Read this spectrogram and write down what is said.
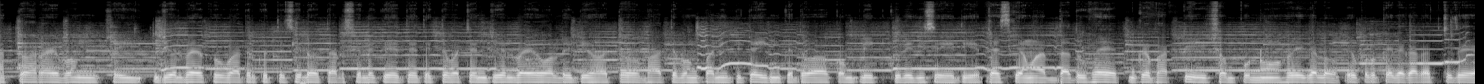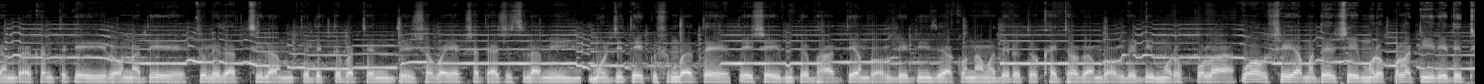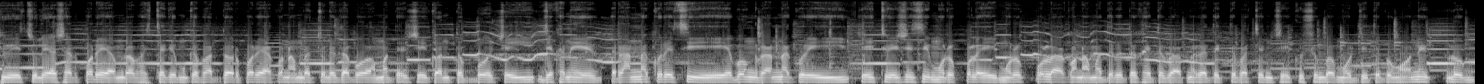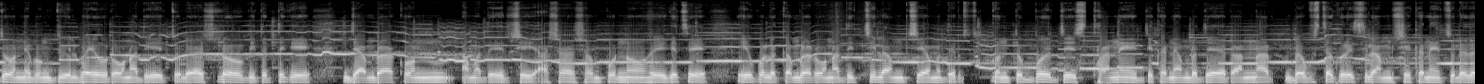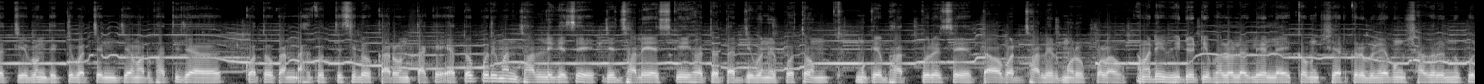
আত্মহারা এবং সেই জুয়েল ভাইও খুব আদর করতেছিল তার ছেলেকে। দেখতে পাচ্ছেন জুয়েল ভাইও অলরেডি হয়তো ভাত এবং পানি দুটাই মুখে দেওয়া কমপ্লিট করে দিছে। দিয়ে আজকে আমার দাদু ভাইয়ের মুখে ভাতটি সম্পূর্ণ হয়ে গেল। এ উপলক্ষে দেখা যাচ্ছে যে আমরা এখান থেকে রওনা দিয়ে চলে যাচ্ছিলাম, তো দেখতে পাচ্ছেন যে সবাই একসাথে এসেছিলাম এই মসজিদে, কুসুম্বাতে। তো সেই মুখে ভাত দিয়ে আমরা অলরেডি যে এখন আমাদেরও তো খাইতে হবে, আমরা অলরেডি মোরগ পোলা। ও সেই আমাদের সেই মোরগ পোলাটি রেঁধে থুয়ে চলে আসার পরে আমরা ভাজটাকে মুখে ভাত দেওয়ার পরে এখন আমরা চলে যাব আমাদের সেই গন্তব্য, সেই যেখানে রান্না করেছি এবং রান্না করে এই এই থুয়ে এসেছি মোরগ পোলা। এই মোরগ পোলা এখন আমাদেরও তো খাইতে হবে। আপনারা দেখতে পাচ্ছেন সেই কুসুম্বা মসজিদ এবং অনেক লোকজন এবং জুয়েল ভাইও রওনা দিয়ে চলে আসলো। ভিতর থেকে যে আমরা এখন আমাদের সেই আশা সম্পূর্ণ হয়ে গেছে, এই উপলক্ষে আমরা রওনা দিচ্ছিলাম যে আমাদের গন্তব্য যে স্থানে যেখানে আমরা যে রান্নার ব্যবস্থা করেছিলাম সেখানে চলে যাচ্ছি এবং দেখতে পাচ্ছেন যে আমার ভাতিজা কত কান্না করতেছিল কারণ তাকে এত পরিমাণ ঝাল লেগেছে যে ঝালে আজকেই হয়তো তার জীবনের প্রথম মুখে ভাত পড়েছে, তাও আবার ঝালের মোরগ পোলাও। আমার এই ভিডিওটি ভালো লাগলে লাইক, কমেন্ট শেয়ার করবেন এবং সাগরের নুপুর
